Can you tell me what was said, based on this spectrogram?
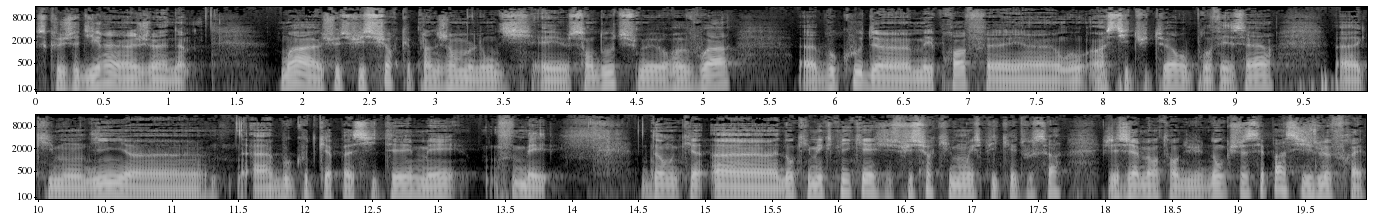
ce que je dirais à un jeune. Moi, je suis sûr que plein de gens me l'ont dit, et sans doute, je me revois euh, beaucoup de mes profs, et, euh, instituteurs ou professeurs, euh, qui m'ont dit a beaucoup de capacités, mais mais donc donc ils m'expliquaient. Je suis sûr qu'ils m'ont expliqué tout ça. J'ai jamais entendu. Donc je sais pas si je le ferai.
